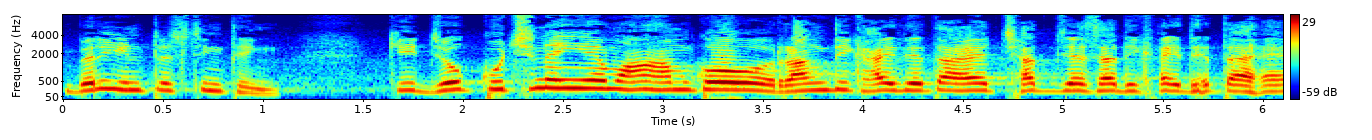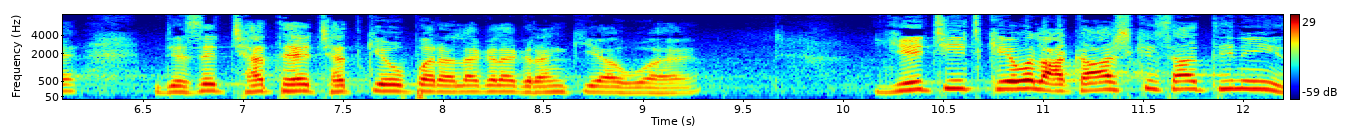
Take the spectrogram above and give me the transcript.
very interesting thing कि जो कुछ नहीं है वहाँ हमको रंग दिखाई देता है, छत जैसा दिखाई देता है, जैसे छत है, छत के ऊपर अलग अलग रंग किया हुआ है। ये चीज़ केवल आकाश के साथ ही नहीं,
